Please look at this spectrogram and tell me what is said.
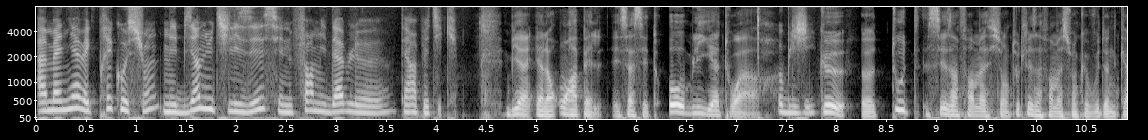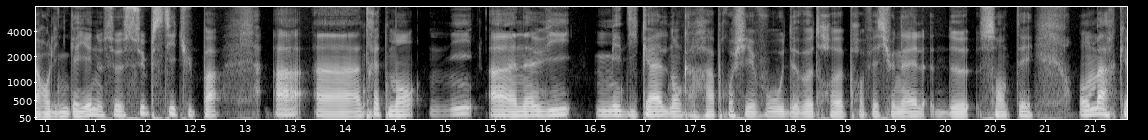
à manier avec précaution, mais bien utilisé, c'est une formidable euh, thérapeutique. Bien, et alors on rappelle, et ça c'est obligatoire, Obligé. que euh, toutes ces informations, toutes les informations que vous donne Caroline Gaillet ne se substituent pas à un traitement ni à un avis médical. Donc rapprochez-vous de votre professionnel de santé. On marque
